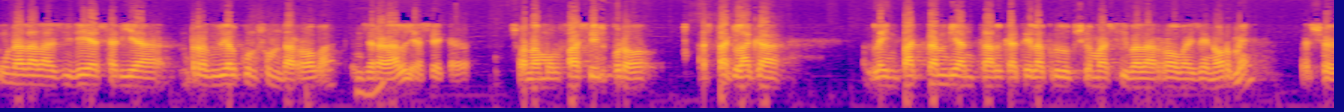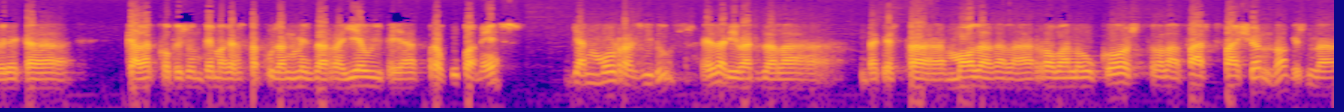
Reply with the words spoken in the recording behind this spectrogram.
una de les idees seria reduir el consum de roba, en general, ja sé que sona molt fàcil, però està clar que l'impacte ambiental que té la producció massiva de roba és enorme. Això crec que cada cop és un tema que s'està posant més de relleu i que ja preocupa més. Hi ha molts residus eh, derivats de la- d'aquesta moda de la roba low cost o la fast fashion, no? que és una,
